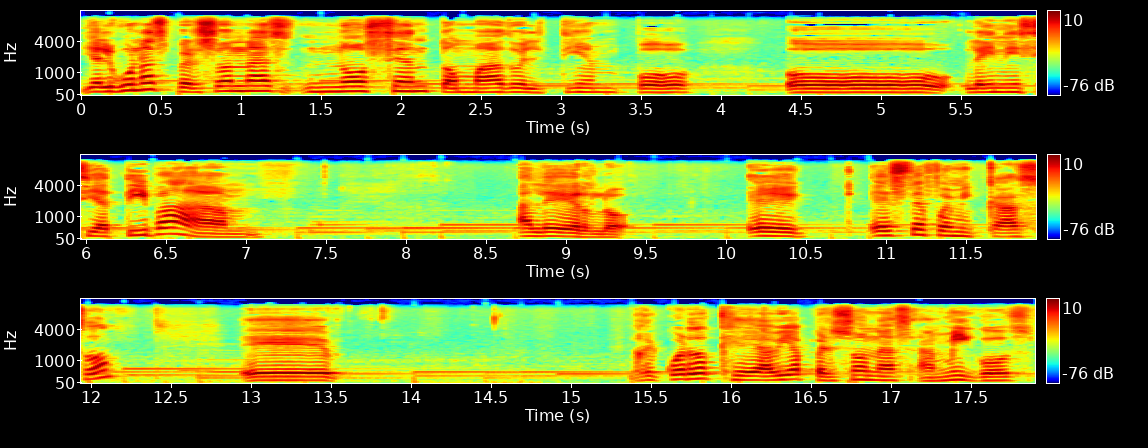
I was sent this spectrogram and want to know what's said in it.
Y algunas personas no se han tomado el tiempo o la iniciativa a, leerlo. Eh, este fue mi caso. Eh, recuerdo que había personas, amigos,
